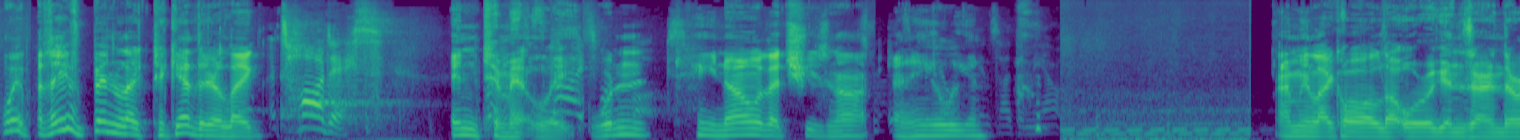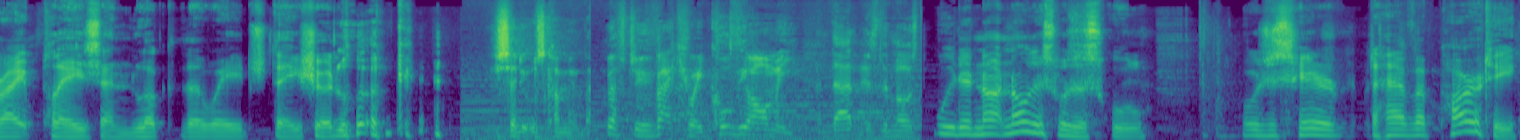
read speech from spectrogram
Wait, but they've been like together like TARDIS. intimately. Wouldn't he know that she's not an alien? I mean, like all the organs are in the right place and look the way sh- they should look. You said it was coming back. We have to evacuate. Call the army. And that is the most. we did not know this was a school. We We're just here to have a party.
